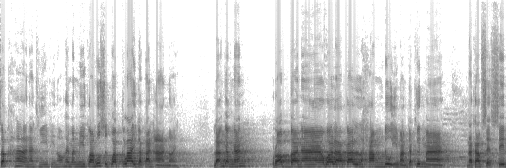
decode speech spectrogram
สักห้านาที พี่น้องให้มันมีความรู้สึกว่าใกล้กับการอ่านหน่อย หลังจากนั้น รบบานาวะลากัลฮัมดูอิหมัมจะขึ้นมานะครับ เสร็จสิ้น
